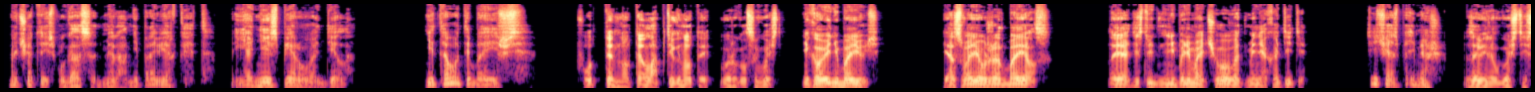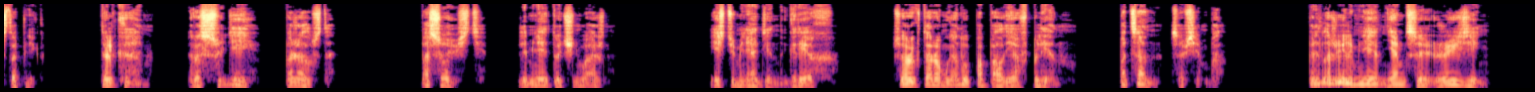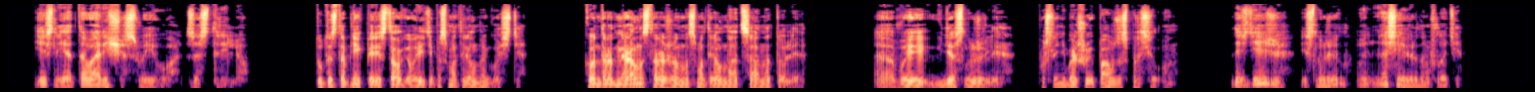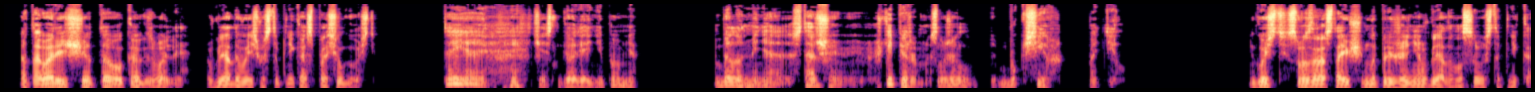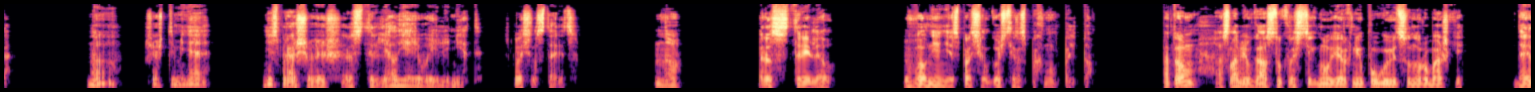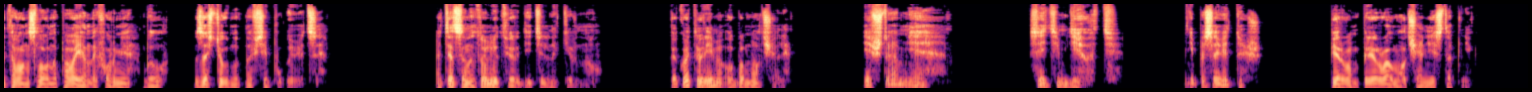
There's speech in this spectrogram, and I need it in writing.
Ну, что ты испугался, адмирал? Не проверка это. Я не из первого отдела. Не того ты боишься. — Фу ты, ну ты, лапти гнуты, — выругался гость. — Никого я не боюсь. Я свое уже отбоялся. Но я действительно не понимаю, чего вы от меня хотите. — Сейчас поймешь, — заверил гость истопник. — Только рассуди, пожалуйста, по совести. Для меня это очень важно. Есть у меня один грех, в сорок втором году попал я в плен. Пацан совсем был. Предложили мне немцы жизнь, если я товарища своего застрелю. Тут истопник перестал говорить и посмотрел на гостя. Контр-адмирал настороженно смотрел на отца Анатолия. — А вы где служили? — после небольшой паузы спросил он. — Да здесь же и служил, на Северном флоте. — А товарища того как звали? Вглядываясь в истопника, спросил гость. — Да я, честно говоря, и не помню. Был он меня старше, шкипером служил, буксир водил. Гость с возрастающим напряжением вглядывался в истопника. — Ну, что ж ты меня не спрашиваешь, расстрелял я его или нет? — спросил старец. — Ну, расстрелял, в волнении спросил гость и распахнул пальто. Потом, ослабив галстук, расстегнул верхнюю пуговицу на рубашке. До этого он, словно по военной форме, был застегнут на все пуговицы. Отец Анатолий утвердительно кивнул. Какое-то время оба молчали. — И что мне с этим делать? Не посоветуешь? Первым прервал молчание истопник.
